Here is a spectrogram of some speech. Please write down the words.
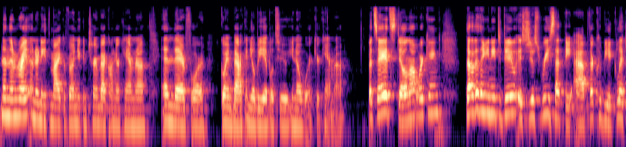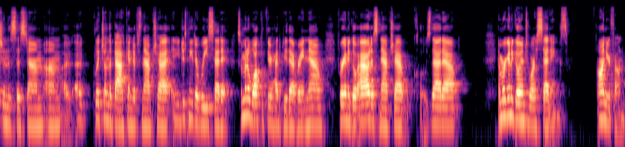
And then right underneath the microphone, you can turn back on your camera and therefore going back and you'll be able to, you know, work your camera. But say it's still not working, the other thing you need to do is just reset the app. There could be a glitch in the system, um, a, a, glitch on the back end of Snapchat, and you just need to reset it. So I'm going to walk you through how to do that right now. We're going to go out of Snapchat, we'll close that out, and we're going to go into our settings on your phone.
